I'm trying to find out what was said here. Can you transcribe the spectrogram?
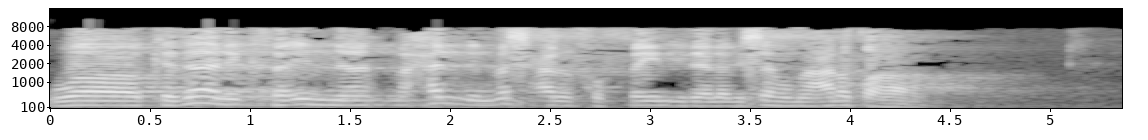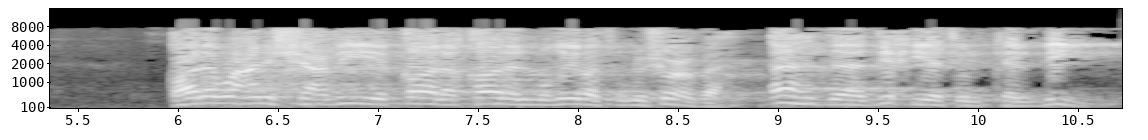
وكذلك فإن محل المسح على الخفين إذا لبسهما على طهارة. قال وعن الشعبي قال قال المغيرة بن شعبة أهدى دحية الكلبي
